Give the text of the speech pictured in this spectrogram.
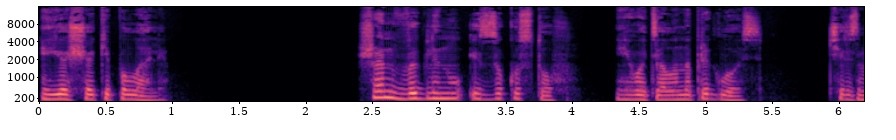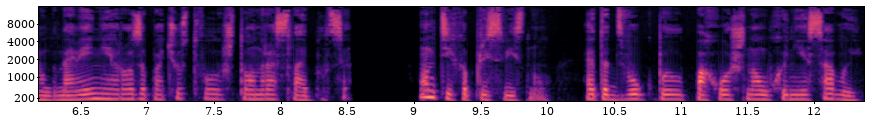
Ее щеки пылали. Шен выглянул из-за кустов. Его тело напряглось. Через мгновение Роза почувствовала, что он расслабился. Он тихо присвистнул. Этот звук был похож на уханье совы.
